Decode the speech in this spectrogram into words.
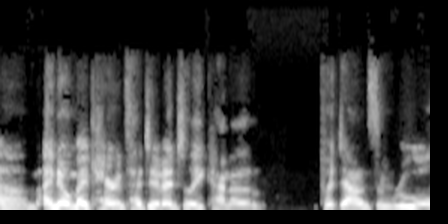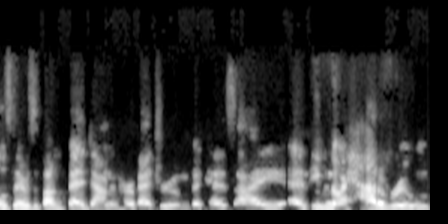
um, I know my parents had to eventually kind of put down some rules. There was a bunk bed down in her bedroom because I, even though I had a room,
